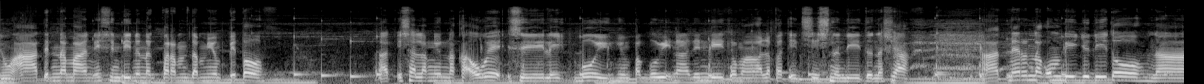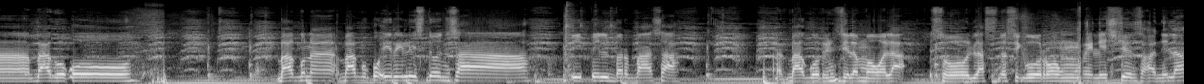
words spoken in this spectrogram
Yung atin naman is hindi na nagparamdam yung pito. At isa lang yung nakauwi, si Late Boy. Yung pag-uwi natin dito mga kalapatid, sis nandito na siya. At meron akong video dito na bago ko bago na bago ko i-release doon sa Ipil Barbasa. At bago rin sila mawala. So last na sigurong release yun sa kanila.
